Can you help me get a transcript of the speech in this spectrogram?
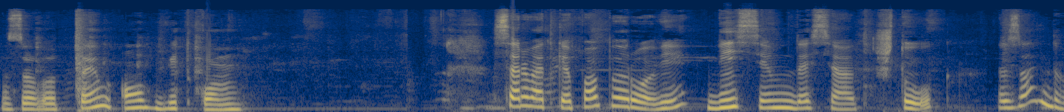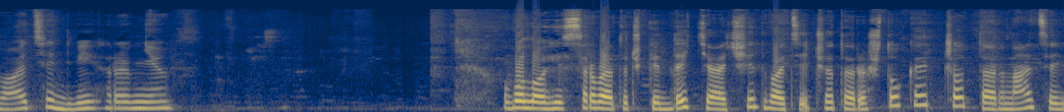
золотим обвідком. Серветки паперові 80 штук за 22 гривні. Вологі серветочки дитячі 24 штуки 14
